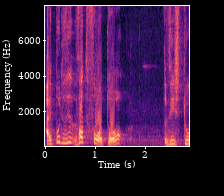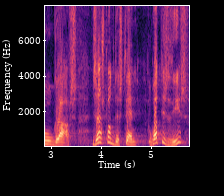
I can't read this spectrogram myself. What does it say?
I put that photo, these two graphs, just to understand what is this?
